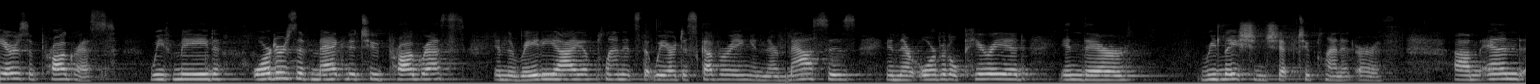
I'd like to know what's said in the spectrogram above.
years of progress. We've made orders of magnitude progress in the radii of planets that we are discovering, in their masses, in their orbital period, in their relationship to planet Earth. Um, and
